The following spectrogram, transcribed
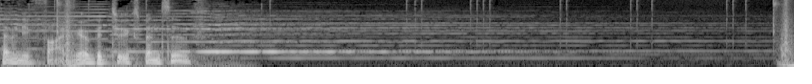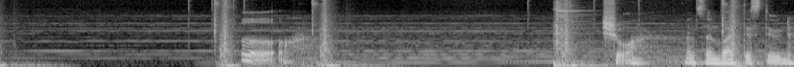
Seventy-five. You're a bit too expensive. Sure. Let's invite this dude.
